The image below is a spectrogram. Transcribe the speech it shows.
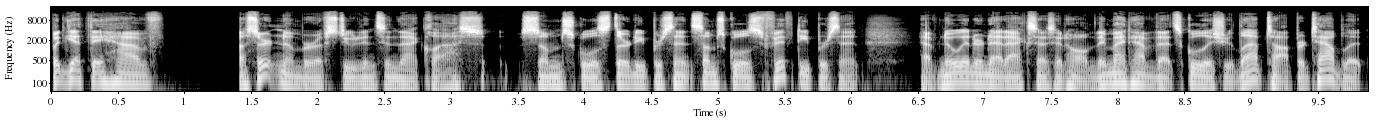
but yet they have a certain number of students in that class. Some schools 30%, some schools 50% have no internet access at home. They might have that school issued laptop or tablet,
